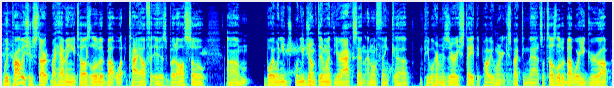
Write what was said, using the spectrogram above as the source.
We probably should start by having you tell us a little bit about what Chi Alpha is, but also, um, boy, when you when you jumped in with your accent, I don't think uh, people here in Missouri State they probably weren't expecting that. So tell us a little bit about where you grew up,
